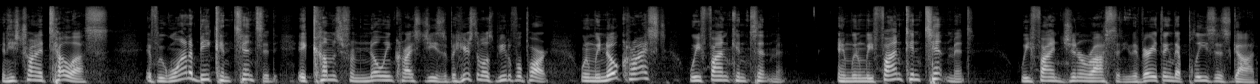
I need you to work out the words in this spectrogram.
And He's trying to tell us if we want to be contented, it comes from knowing Christ Jesus. But here's the most beautiful part when we know Christ, we find contentment. And when we find contentment, we find generosity, the very thing that pleases God.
